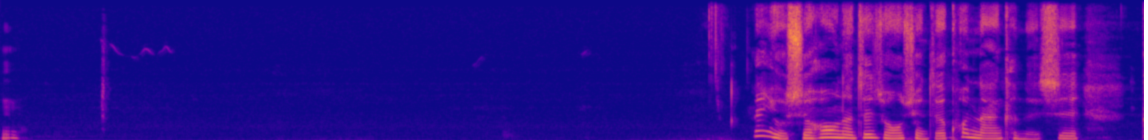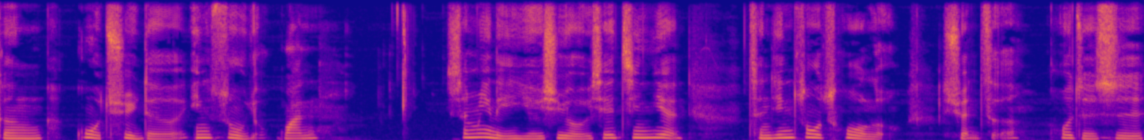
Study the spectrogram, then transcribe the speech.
嗯，那有时候呢，这种选择困难可能是跟过去的因素有关。生命里也许有一些经验，曾经做错了选择，或者是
